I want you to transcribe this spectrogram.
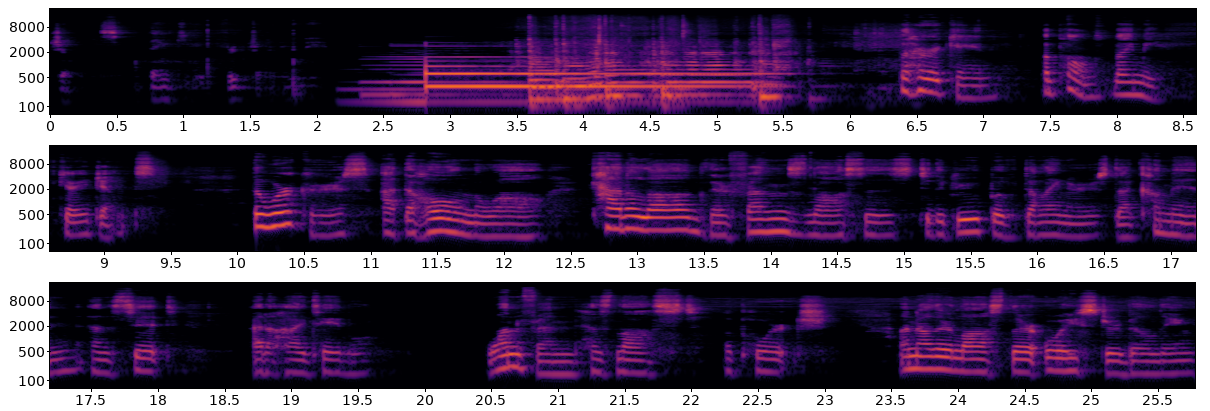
Jones. Thank you for joining me. The Hurricane, a poem by me, Carrie Jones. The workers at the hole in the wall catalog their friends' losses to the group of diners that come in and sit at a high table. One friend has lost a porch, another lost their oyster building,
